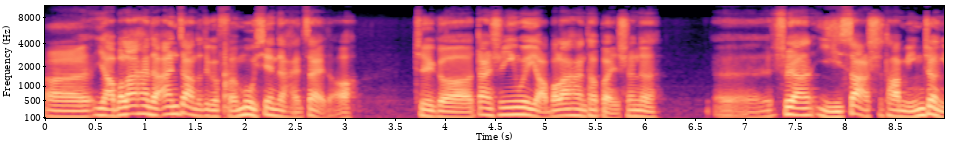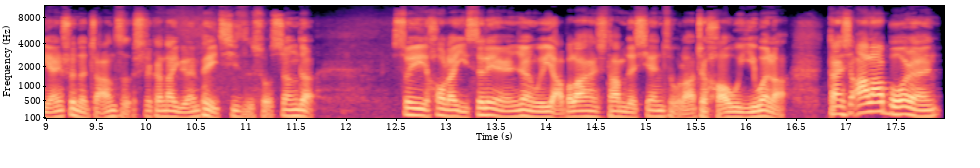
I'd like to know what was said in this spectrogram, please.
呃亚伯拉罕的安葬的这个坟墓现在还在的啊。这个但是因为亚伯拉罕他本身呢。呃，虽然以撒是他名正言顺的长子，是跟他原配妻子所生的，所以后来以色列人认为亚伯拉罕是他们的先祖了，这毫无疑问了。但是阿拉伯人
